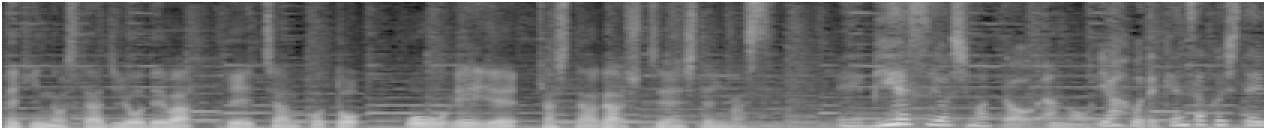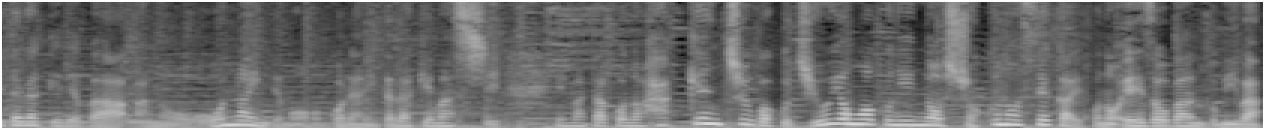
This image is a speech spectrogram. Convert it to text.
北京のスタジオでは A ちゃんこと王英英キャスターが出演しています。えー BS 吉本あのヤフーで検索していただければあのオンラインでもご覧いただけますしえーまたこの発見中国14億人の食の世界この映像番組は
